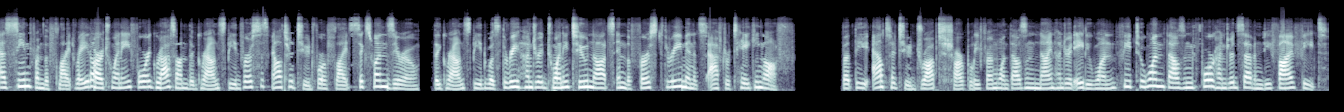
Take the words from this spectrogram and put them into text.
As seen from the flight radar 24 graphs on the ground speed versus altitude for flight 610, the ground speed was 322 knots in the first 3 minutes after taking off. But the altitude dropped sharply from 1,981 feet to 1,475 feet,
